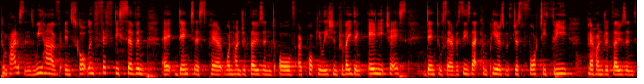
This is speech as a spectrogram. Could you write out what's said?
comparisons, we have in Scotland 57 uh, dentists per 100,000 of our population providing NHS dental services. That compares with just 43 per 100,000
